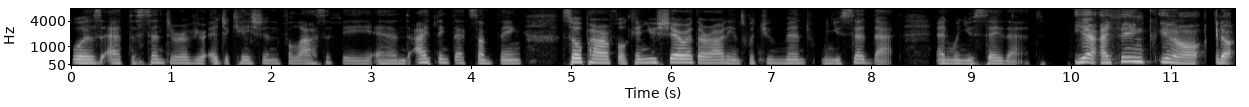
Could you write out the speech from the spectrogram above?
was at the center of your education philosophy. And I think that's something so powerful. Can you share with our audience what you meant when you said that and when you say that? Yeah, I think, you know, you know,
